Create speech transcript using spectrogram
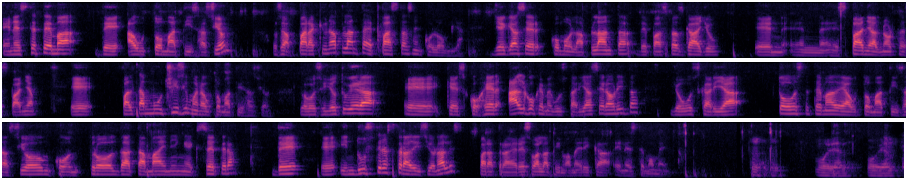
En este tema de automatización, o sea, para que una planta de pastas en Colombia llegue a ser como la planta de pastas gallo en, en España, al norte de España, eh, falta muchísimo en automatización. Luego, si yo tuviera eh, que escoger algo que me gustaría hacer ahorita, yo buscaría todo este tema de automatización, control, data mining, etcétera, de eh, industrias tradicionales para traer eso a Latinoamérica en este momento. Muy bien, muy bien.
